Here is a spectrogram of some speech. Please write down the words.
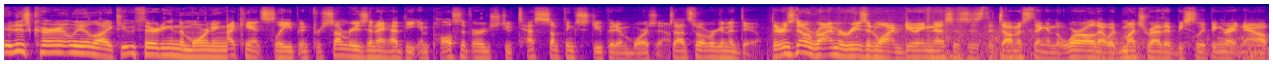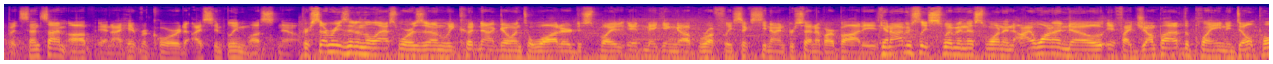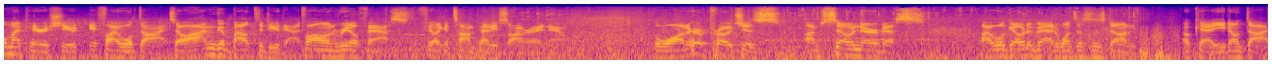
It is currently like 2.30 in the morning. I can't sleep, and for some reason I had the impulsive urge to test something stupid in Warzone. So that's what we're gonna do. There is no rhyme or reason why I'm doing this. This is the dumbest thing in the world. I would much rather be sleeping right now, but since I'm up and I hit record, I simply must know. For some reason in the last Warzone, we could not go into water despite it making up roughly 69% of our bodies. Can obviously swim in this one, and I wanna know if I jump out of the plane and don't pull my parachute, if I will die. So I'm about to do that. Falling real fast. I feel like a Tom Petty song right now. The water approaches. I'm so nervous. I will go to bed once this is done. Okay, you don't die.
